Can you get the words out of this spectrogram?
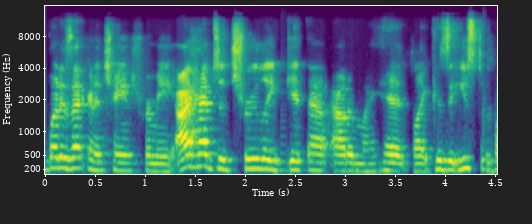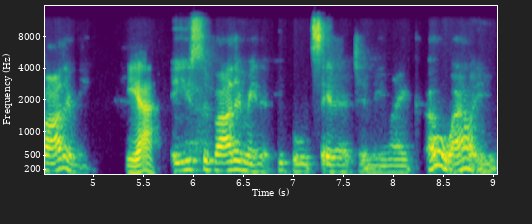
What is that going to change for me? I had to truly get that out of my head, like because it used to bother me. Yeah, it used to bother me that people would say that to me, like, "Oh wow, you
